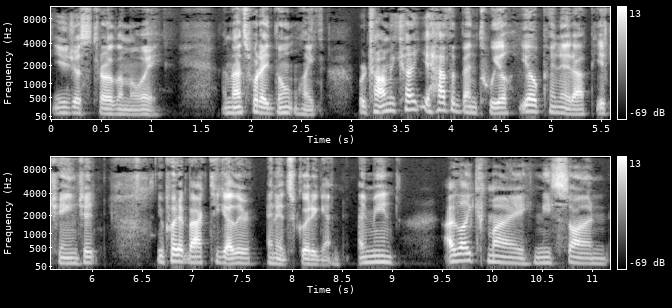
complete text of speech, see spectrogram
you just throw them away. And that's what I don't like. Where Tomica, you have a bent wheel, you open it up, you change it, you put it back together, and it's good again. I mean, I like my Nissan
